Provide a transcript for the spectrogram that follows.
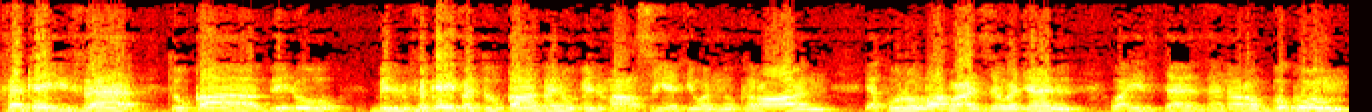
فكيف تقابل فكيف تقابل بالمعصية والنكران؟ يقول الله عز وجل وإذ تأذن ربكم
